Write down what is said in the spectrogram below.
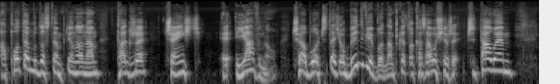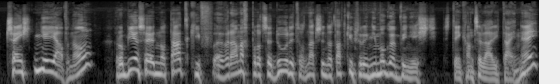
a potem udostępniono nam także część e, jawną. Trzeba było czytać obydwie, bo na przykład okazało się, że czytałem część niejawną, robiłem sobie notatki w, w ramach procedury, to znaczy notatki, które nie mogłem wynieść z tej kancelarii tajnej,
